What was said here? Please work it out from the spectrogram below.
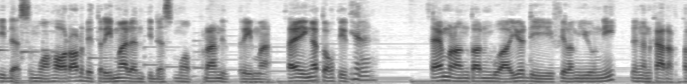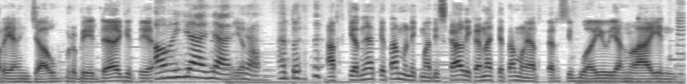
tidak semua horor diterima dan tidak semua peran diterima. Saya ingat waktu itu yeah. Saya menonton Bu Ayu di film Yuni dengan karakter yang jauh berbeda gitu ya. Oh iya iya iya. Akhirnya kita menikmati sekali karena kita melihat versi Bu Ayu yang lain. Gitu.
